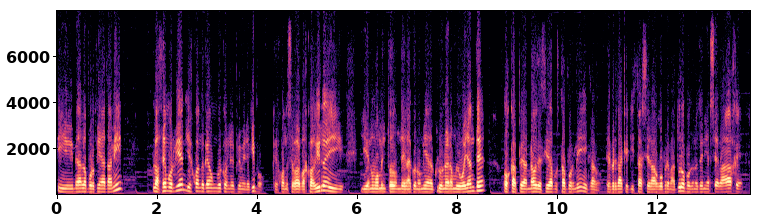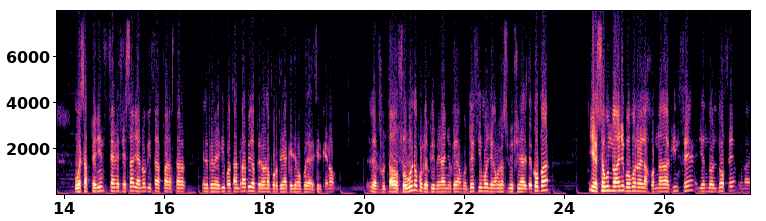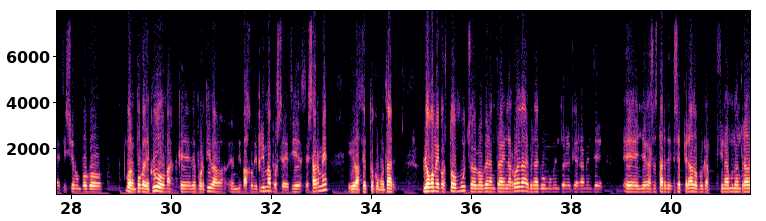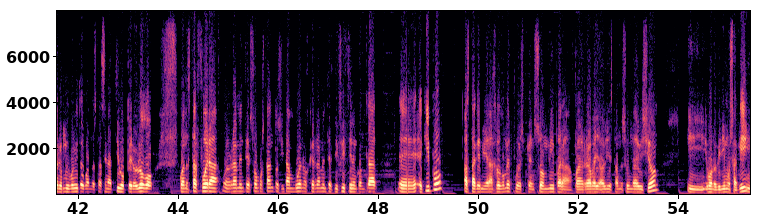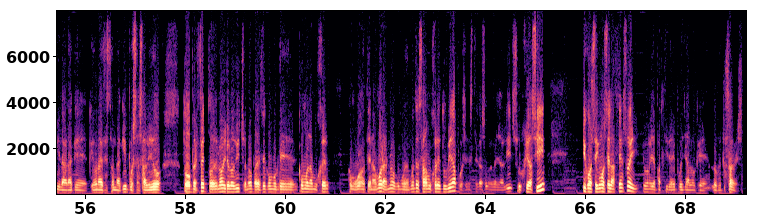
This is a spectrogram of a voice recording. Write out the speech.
y me dan la oportunidad a mí lo hacemos bien y es cuando queda un hueco en el primer equipo, que es cuando se va el Vasco Aguirre y, y en un momento donde la economía del club no era muy bollante, Oscar Pedernau decide apostar por mí y claro, es verdad que quizás era algo prematuro porque no tenía ese bagaje o esa experiencia necesaria, ¿no? Quizás para estar en el primer equipo tan rápido, pero una oportunidad que yo no podía decir que no. El resultado fue bueno porque el primer año quedamos décimos, llegamos a semifinales de Copa y el segundo año, pues bueno, en la jornada 15, yendo el 12, una decisión un poco bueno, un poco de club más que deportiva bajo mi prima, pues se decide cesarme y yo lo acepto como tal. Luego me costó mucho volver a entrar en la rueda, es verdad que hubo un momento en el que realmente eh, llegas a estar desesperado porque al final el mundo entrenador es muy bonito cuando estás en activo, pero luego cuando estás fuera, bueno, realmente somos tantos y tan buenos que realmente es difícil encontrar eh, equipo. Hasta que Miguel Ángel Gómez pues pensó en mí para, para el Real Valladolid estando en segunda división y, bueno, vinimos aquí y la verdad que, una vez estando aquí pues ha salido todo perfecto, ¿no? Yo lo he dicho, ¿no? Parece como que como la mujer, como cuando te enamoras, ¿no? Como encuentras a la mujer de tu vida, pues en este caso el Valladolid surgió así y conseguimos el ascenso y, bueno, ya a partir de ahí pues ya lo que, lo que tú sabes.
